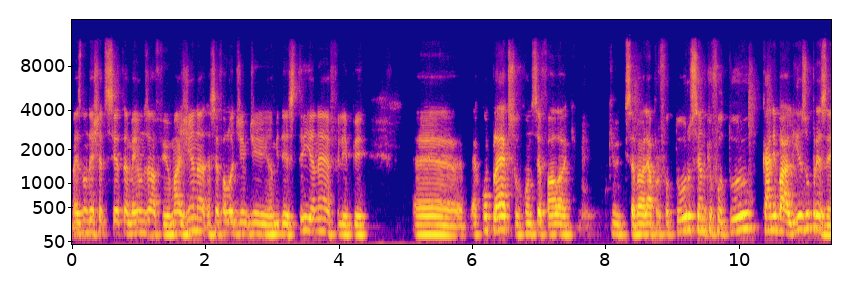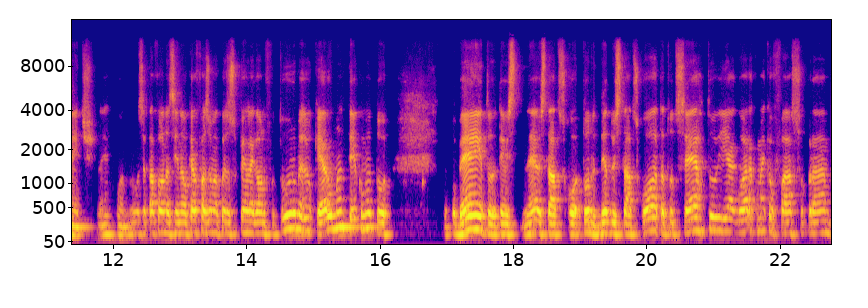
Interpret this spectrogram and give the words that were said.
mas não deixa de ser também um desafio. Imagina, você falou de, de ambidestria, né, Felipe? É, é, complexo quando você fala que, que você vai olhar para o futuro, sendo que o futuro canibaliza o presente. Né? Quando você está falando assim, não, eu quero fazer uma coisa super legal no futuro, mas eu quero manter como eu estou. Eu estou bem, tô, tenho né, o status quo, todo dentro do status quo, está tudo certo, e agora como é que eu faço para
